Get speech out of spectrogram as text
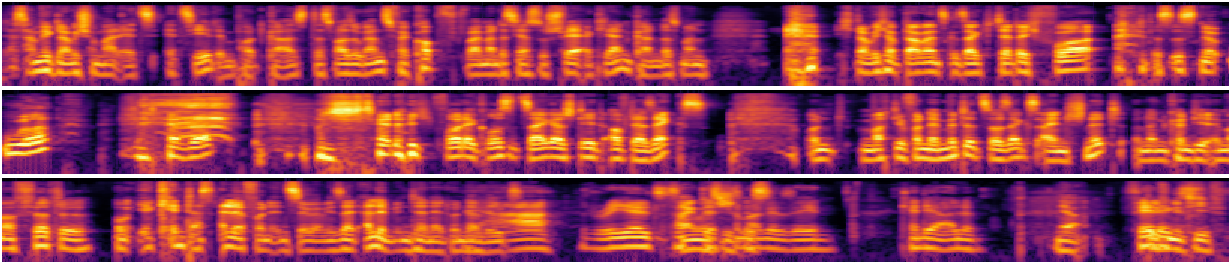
das haben wir, glaube ich, schon mal erzählt im Podcast. Das war so ganz verkopft, weil man das ja so schwer erklären kann, dass man, ich glaube, ich habe damals gesagt, stellt euch vor, das ist eine Uhr, der Rap, und stellt euch vor, der große Zeiger steht auf der 6 und macht ihr von der Mitte zur 6 einen Schnitt und dann könnt ihr immer Viertel, oh, ihr kennt das alle von Instagram, ihr seid alle im Internet unterwegs. Ja, Reels habt ihr schon mal gesehen. Kennt ihr alle. Ja, Felix, definitiv.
